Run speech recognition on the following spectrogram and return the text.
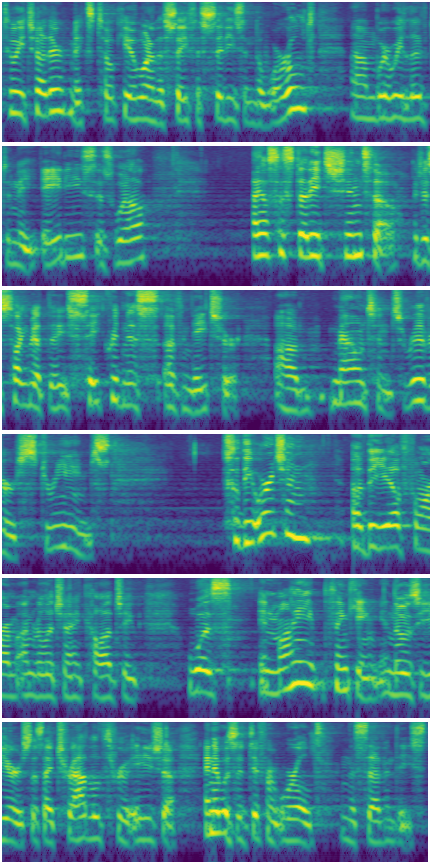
to each other, makes Tokyo one of the safest cities in the world, um, where we lived in the 80s as well. I also studied Shinto, which is talking about the sacredness of nature, um, mountains, rivers, streams. So the origin of the Yale Forum on Religion and Ecology was in my thinking in those years as I traveled through Asia, and it was a different world in the 70s,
